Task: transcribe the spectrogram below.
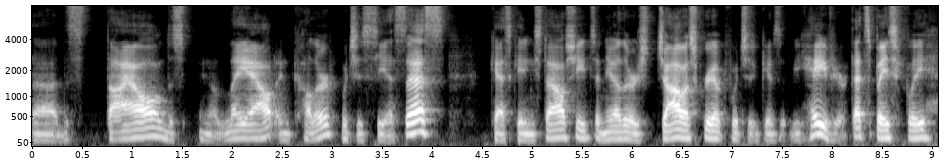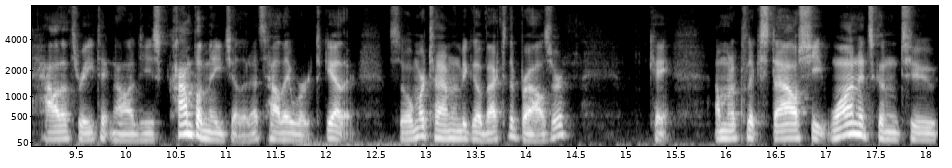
uh, the style, the you know, layout and color, which is CSS, cascading style sheets, and the other is JavaScript, which it gives it behavior. That's basically how the three technologies complement each other. That's how they work together. So one more time, let me go back to the browser. Okay, I'm going to click style sheet one. It's going to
